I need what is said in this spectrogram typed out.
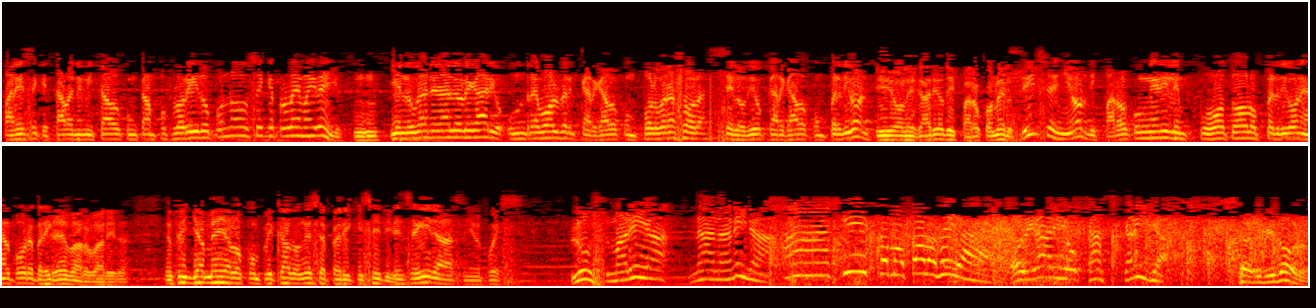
parece que estaba enemistado con Campo Florido por no sé qué problema hay de ellos. Y en lugar de darle a Olegario un revólver cargado con pólvora sola, se lo dio cargado con perdigones. Y Olegario disparó con él. Sí, señor, disparó con él y le empujó todos los perdigones al pobre Perico. Qué barbaridad. En fin, llame a lo complicado en ese periquicidio. Enseguida, señor juez. Luz María Nananina. Aquí como todos los días. Olegario Cascarilla. Servidor.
